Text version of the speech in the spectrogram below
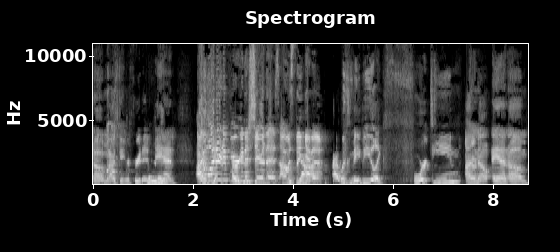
um, when I was getting recruited, and I, was wondered young. if you were going to share this. I was thinking Yeah. it. I was maybe like fourteen. I don't know, and um,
